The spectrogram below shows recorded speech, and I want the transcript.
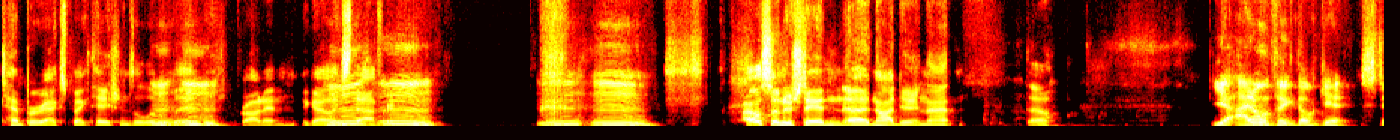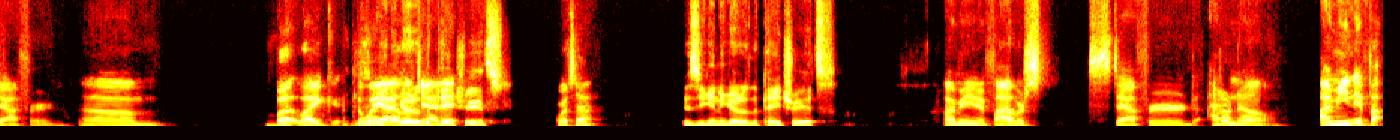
temper expectations a little bit Mm-mm. if you brought in a guy like Stafford. Mm-mm. I also understand uh, not doing that though. Yeah, I don't think they'll get Stafford. Um, but like the Is way I look to the at it, Patriots, what's that? is he going to go to the Patriots? I mean, if I were Stafford, I don't know. I mean, if I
